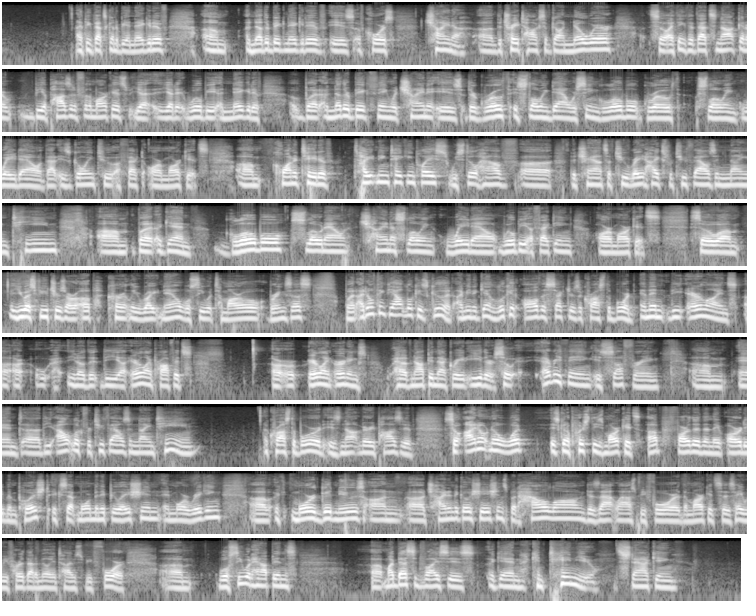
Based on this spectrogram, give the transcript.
I think that's going to be a negative. Um, another big negative is, of course, China. Uh, the trade talks have gone nowhere. So I think that that's not going to be a positive for the markets, yet, yet it will be a negative. But another big thing with China is their growth is slowing down. We're seeing global growth slowing way down. That is going to affect our markets. Um, quantitative tightening taking place. We still have uh, the chance of two rate hikes for 2019. Um, but again, global slowdown, China slowing way down will be affecting our markets. So um, U.S. futures are up currently right now. We'll see what tomorrow brings us, but I don't think the outlook is good. I mean, again, look at all the sectors across the board, and then the airlines uh, are, you know, the the uh, airline profits or, or airline earnings have not been that great either. So everything is suffering, um, and uh, the outlook for 2019 across the board is not very positive. So I don't know what is going to push these markets up farther than they've already been pushed, except more manipulation and more rigging. Uh, more good news on uh, China negotiations, but how long does that last before the market says, hey, we've heard that a million times before? Um, we'll see what happens. Uh, my best advice is, again, continue stacking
